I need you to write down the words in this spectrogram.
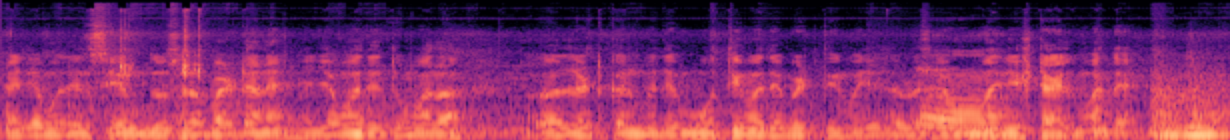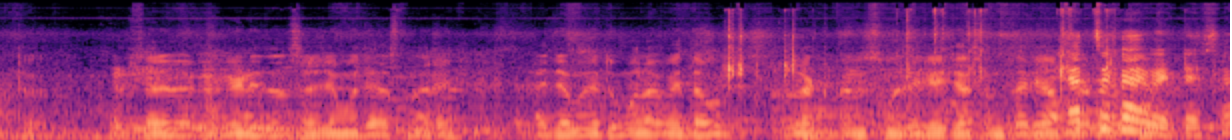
ह्याच्यामध्ये सेम दुसरा पॅटर्न आहे. ह्याच्यामध्ये तुम्हाला अ, लटकनमध्ये मोतीमध्ये भेटतील. म्हणजे थोडंसं मनी स्टाईलमध्ये तर खूप सारे वेगवेगळे डिझाईन्स ह्याच्यामध्ये असणार आहे. ह्याच्यामध्ये तुम्हाला विदाऊट लटकन्समध्ये घ्यायचे असेल तरी आपल्याकडे काय खूप- वेट आहे सर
